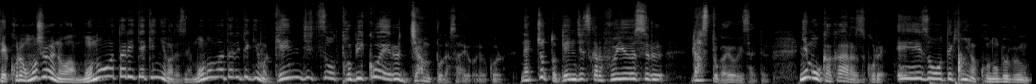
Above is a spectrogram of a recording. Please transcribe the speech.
でこれ面白いのは物語的にはですね物語的には現実を飛び越えるジャンプが最後に起こる、ね、ちょっと現実から浮遊するラストが用意されてる。にもかかわらずこれ映像的にはこの部分、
